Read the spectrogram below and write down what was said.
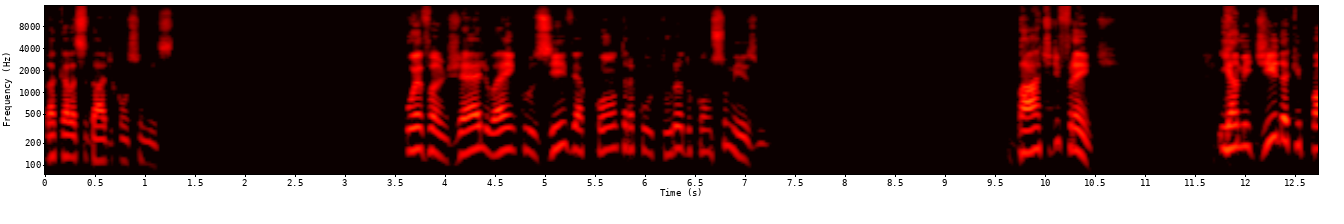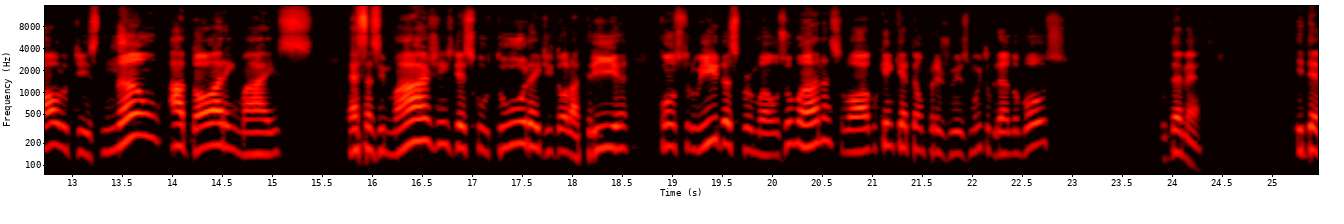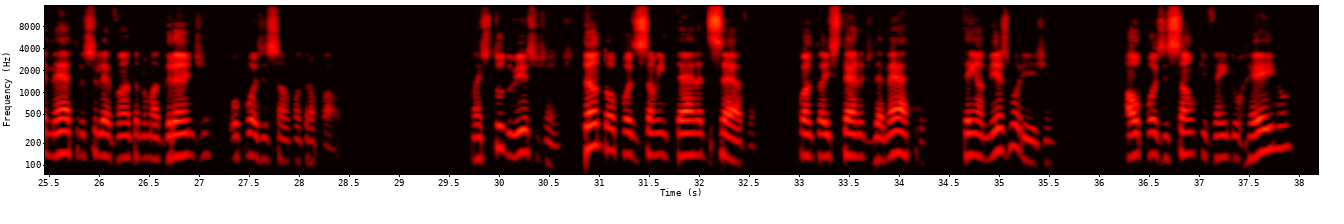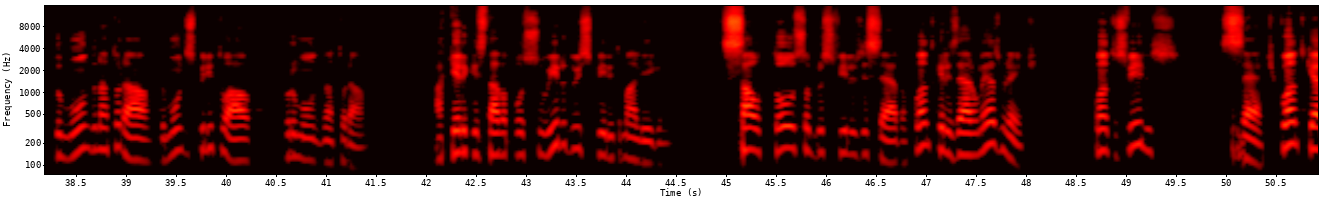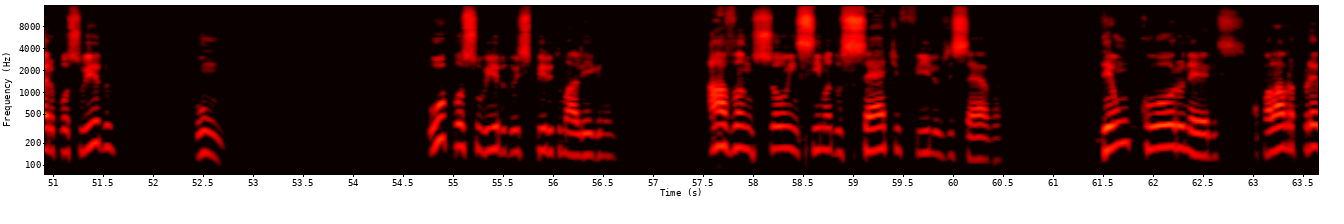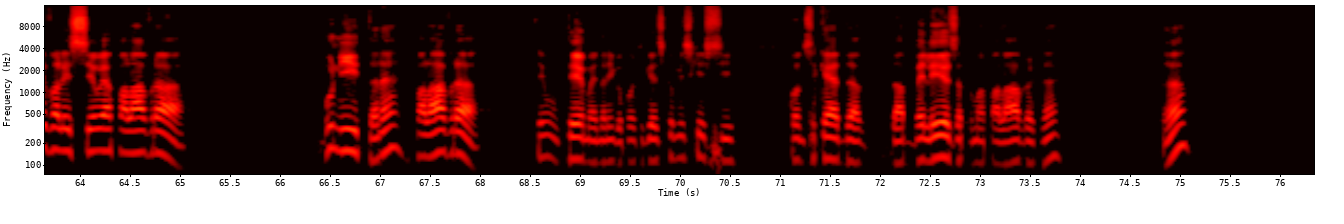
daquela cidade consumista. O evangelho é inclusive a contracultura do consumismo. Bate de frente. E à medida que Paulo diz: "Não adorem mais essas imagens de escultura e de idolatria construídas por mãos humanas, logo, quem quer ter um prejuízo muito grande no bolso? O Demétrio. E Demétrio se levanta numa grande oposição contra Paulo. Mas tudo isso, gente, tanto a oposição interna de Seva quanto a externa de Demétrio, tem a mesma origem. A oposição que vem do reino, do mundo natural, do mundo espiritual, para o mundo natural. Aquele que estava possuído do espírito maligno saltou sobre os filhos de Seva. Quanto que eles eram mesmo, gente? Quantos filhos? Sete. Quanto que era o possuído? Um. O possuído do espírito maligno avançou em cima dos sete filhos de Seva, deu um couro neles. A palavra prevaleceu é a palavra bonita, né? A palavra tem um tema aí na língua portuguesa que eu me esqueci. Quando você quer dar, dar beleza para uma palavra, né?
